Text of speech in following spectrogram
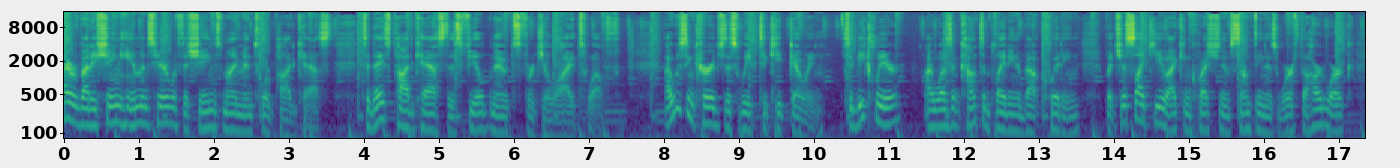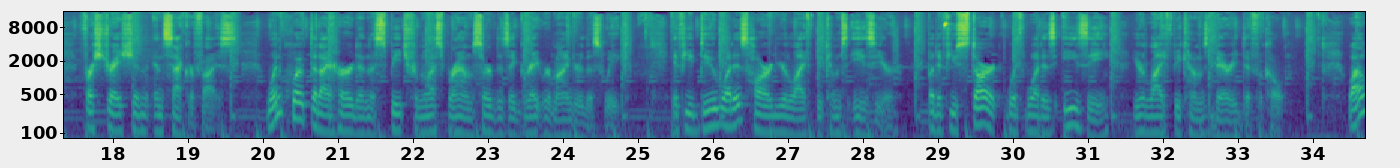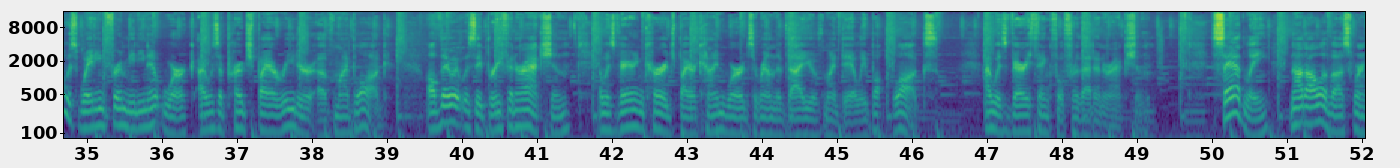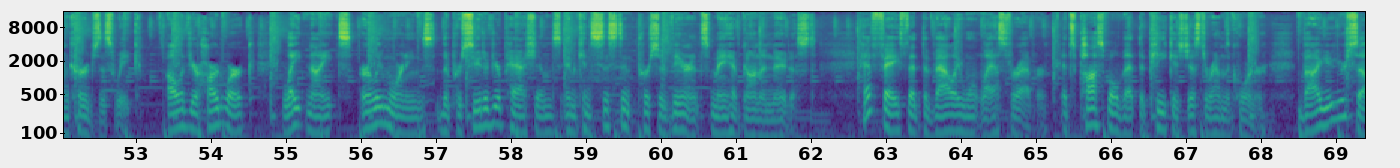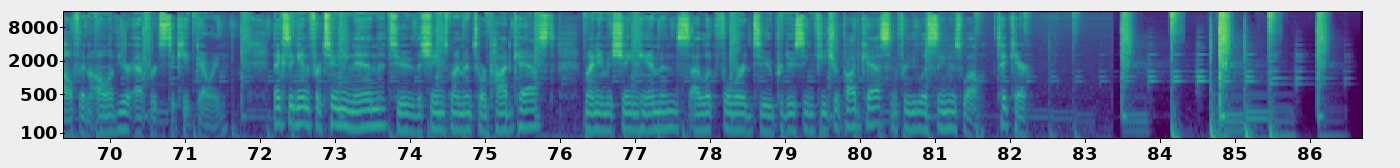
Hi, everybody. Shane Hammonds here with the Shane's My Mentor podcast. Today's podcast is Field Notes for July 12th. I was encouraged this week to keep going. To be clear, I wasn't contemplating about quitting, but just like you, I can question if something is worth the hard work, frustration, and sacrifice. One quote that I heard in a speech from Les Brown served as a great reminder this week. If you do what is hard, your life becomes easier. But if you start with what is easy, your life becomes very difficult. While I was waiting for a meeting at work, I was approached by a reader of my blog. Although it was a brief interaction, I was very encouraged by her kind words around the value of my daily blogs. I was very thankful for that interaction. Sadly, not all of us were encouraged this week. All of your hard work, late nights, early mornings, the pursuit of your passions, and consistent perseverance may have gone unnoticed. Have faith that the valley won't last forever. It's possible that the peak is just around the corner. Value yourself and all of your efforts to keep going. Thanks again for tuning in to the Shane's My Mentor podcast. My name is Shane Hammonds. I look forward to producing future podcasts and for you listening as well. Take care.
